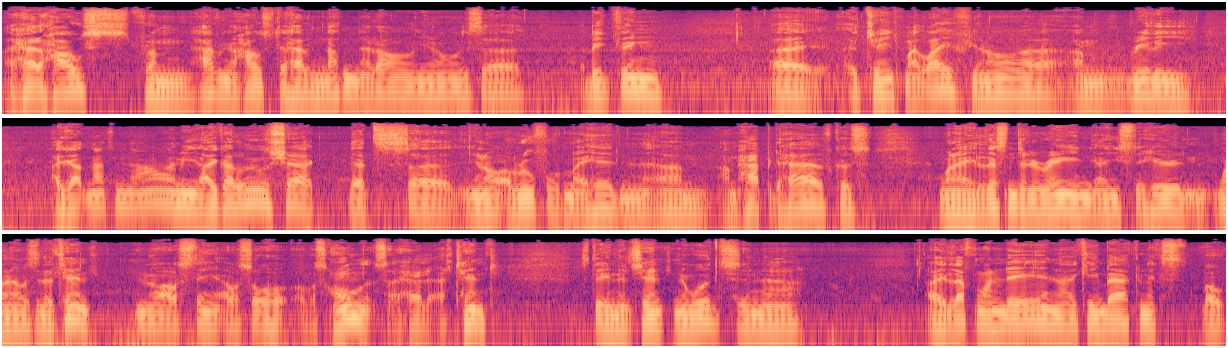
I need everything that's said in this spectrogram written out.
I had a house. From having a house to having nothing at all, you know, is a, a big thing. I it changed my life. You know, uh, I'm really I got nothing now. I mean, I got a little shack that's uh, you know a roof over my head, and um, I'm happy to have because when I listened to the rain, I used to hear it when I was in the tent. You know, I was staying. I was so I was homeless. I had a tent, staying in a tent in the woods, and uh, I left one day and I came back next about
